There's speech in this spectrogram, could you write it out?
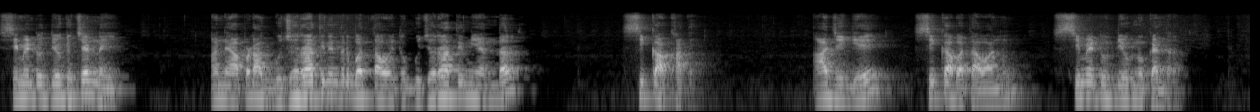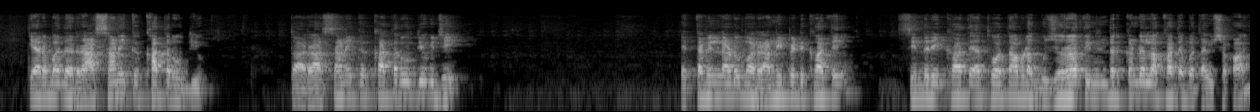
સિમેન્ટ ઉદ્યોગ ચેન્નઈ અને આપણા ગુજરાતીની અંદર બતાવો હોય તો ગુજરાતીની અંદર સિક્કા ખાતે. આ જગ્યાએ સિક્કા બતાવવાનું સિમેન્ટ ઉદ્યોગનું કેન્દ્ર. ત્યારબાદ રાસાયણિક ખાતર ઉદ્યોગ. તો આ રાસાયણિક ખાતર ઉદ્યોગ છે એ તમિલનાડુમાં રાનીપેટ ખાતે, સિંદરી ખાતે અથવા તો આપણા ગુજરાતીની અંદર કંડલા ખાતે બતાવી શકાય.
